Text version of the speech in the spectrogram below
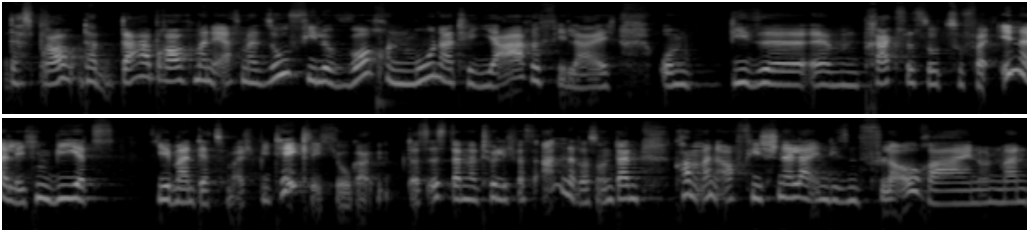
das braucht, da, da braucht man erstmal so viele Wochen, Monate, Jahre vielleicht, um diese ähm, Praxis so zu verinnerlichen, wie jetzt jemand, der zum Beispiel täglich Yoga übt. Das ist dann natürlich was anderes. Und dann kommt man auch viel schneller in diesen Flow rein und man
